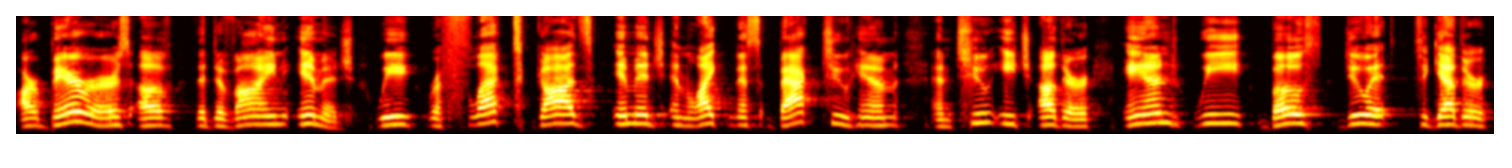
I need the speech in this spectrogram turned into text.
are bearers of the divine image. We reflect God's image and likeness back to Him and to each other, and we both do it together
